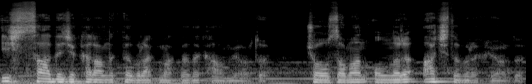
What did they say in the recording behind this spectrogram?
İş sadece karanlıkta bırakmakla da kalmıyordu. Çoğu zaman onları aç da bırakıyordu.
